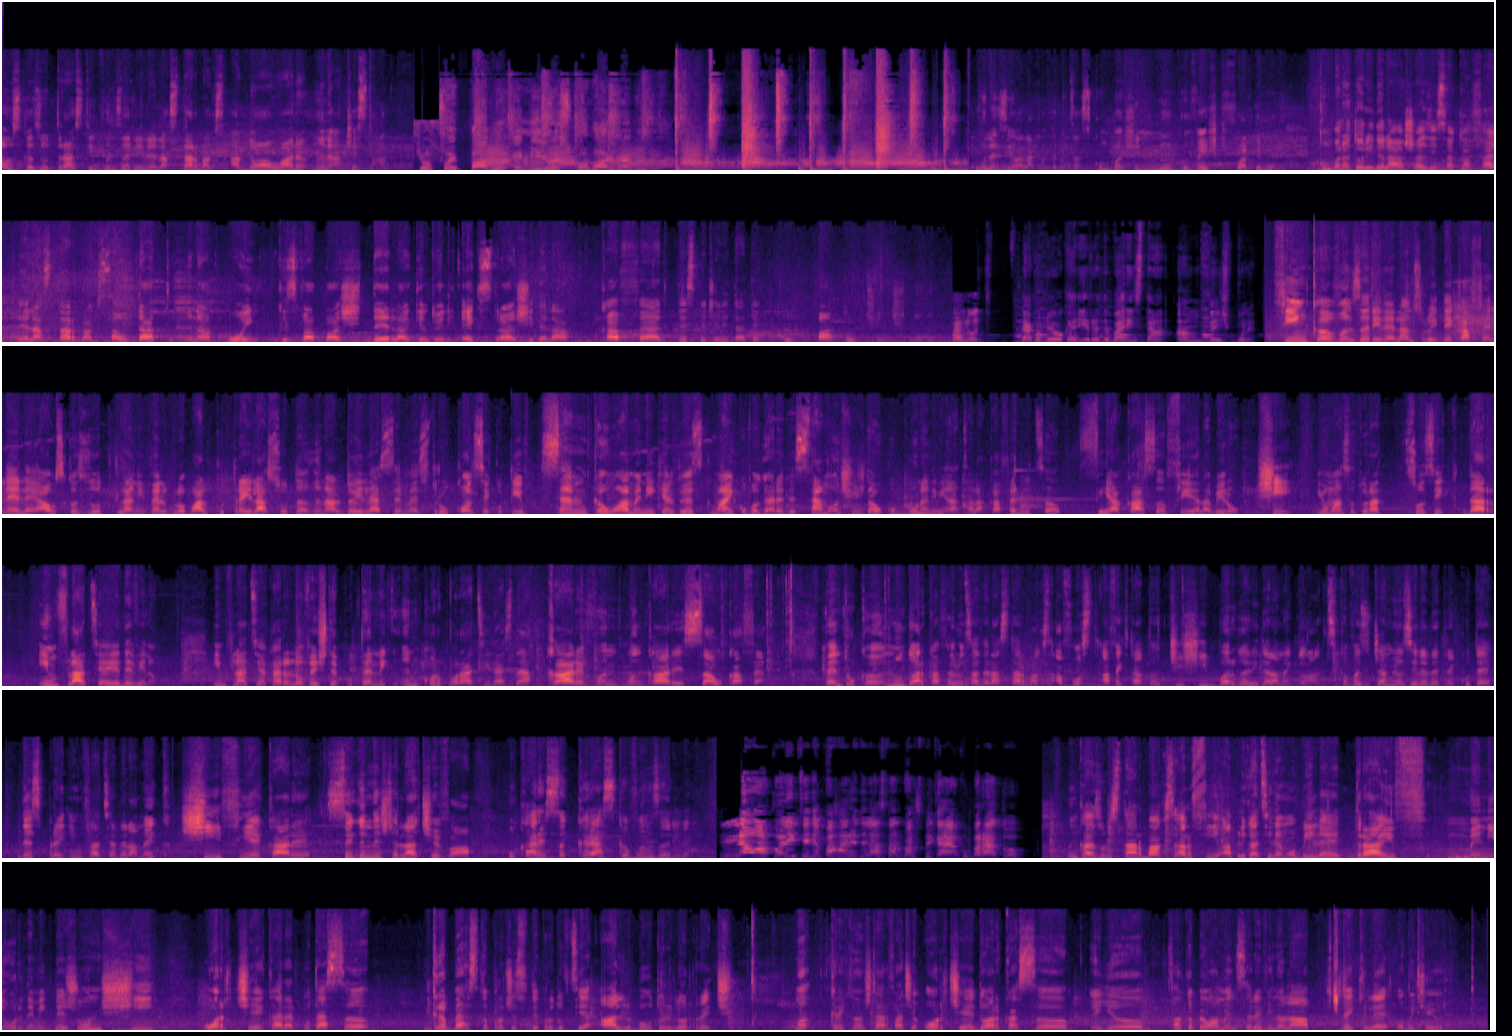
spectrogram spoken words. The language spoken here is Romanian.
au scăzut drastic vânzările la Starbucks a doua oară în acest an. Eu soy Pablo Emilio Escobar Gaviria. Bună ziua la cafeluța scumpă și nu cu vești foarte bune. Cumpărătorii de la așa zisa cafea de la Starbucks s-au dat înapoi câțiva pași de la cheltuieli extra și de la cafea de specialitate cu 4-5 nume. Salut! Dacă vrei o carieră de barista, am vești bune. Fiindcă vânzările lanțului de cafenele au scăzut la nivel global cu 3% în al doilea semestru consecutiv, semn că oamenii cheltuiesc mai cu băgare de seamă și își dau cu bună dimineața la cafeluță, fie acasă, fie la birou. Și eu m-am săturat să o zic, dar inflația e de vină. Inflația care lovește puternic în corporațiile astea care vând mâncare sau cafea. Pentru că nu doar cafeluța de la Starbucks a fost afectată, ci și burgerii de la McDonald's. Că vă ziceam eu zilele trecute despre inflația de la Mac și fiecare se gândește la ceva cu care să crească vânzările. Noua colecție de pahare de la Starbucks pe care am cumpărat-o! În cazul Starbucks ar fi aplicațiile mobile, Drive, meniuri de mic dejun și orice care ar putea să grăbească procesul de producție al băuturilor reci. Mă, cred că ăștia ar face orice doar ca să îi uh, facă pe oameni să revină la vechile obiceiuri.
